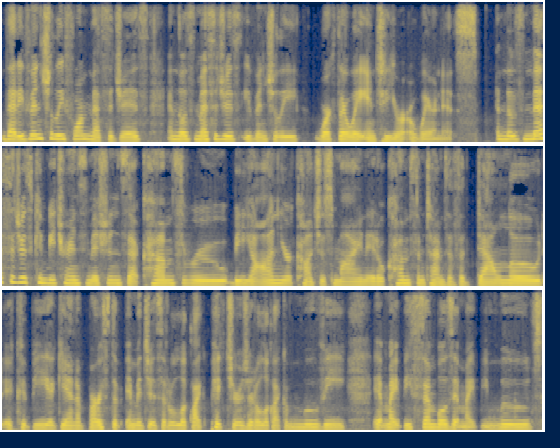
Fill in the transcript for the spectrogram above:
that eventually form messages and those messages eventually work their way into your awareness. And those messages can be transmissions that come through beyond your conscious mind. It'll come sometimes as a download. It could be again a burst of images. It'll look like pictures. It'll look like a movie. It might be symbols. It might be moods.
